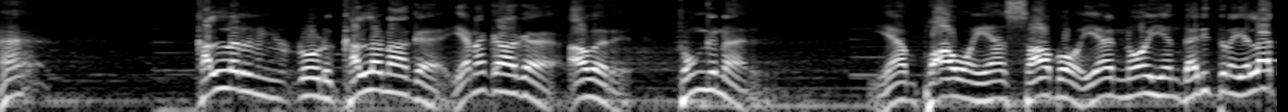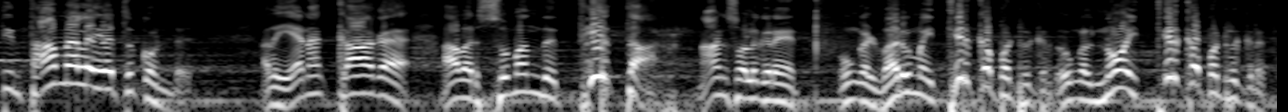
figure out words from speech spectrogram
ஆ? கல்லரோடு கல்லனாக எனக்காக அவர் தொங்கினார். என் பாவம் என் சாபம் என் நோய் என் தரித்திரம் எல்லாத்தையும் தாமேல ஏற்றுக்கொண்டு அதை எனக்காக அவர் சுமந்து தீர்த்தார். நான் சொல்லுகிறேன் உங்கள் வறுமை தீர்க்கப்பட்டிருக்கிறது உங்கள் நோய் தீர்க்கப்பட்டிருக்கிறது.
